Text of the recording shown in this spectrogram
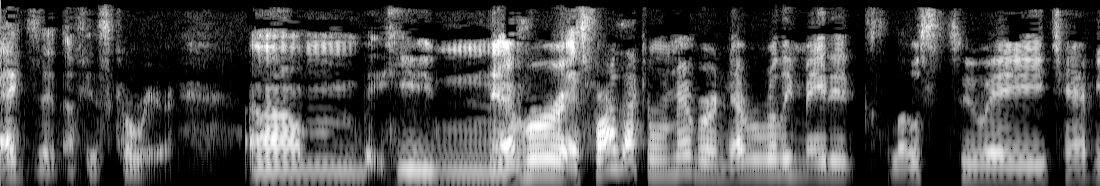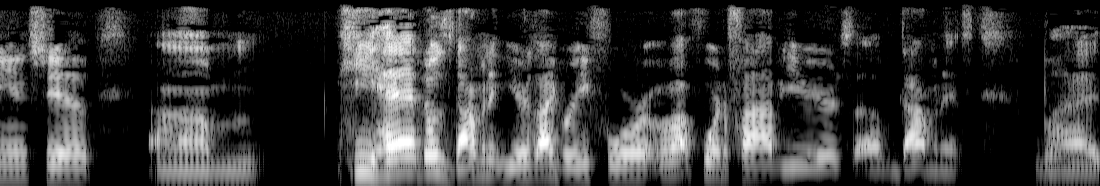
exit of his career. Um, he never, as far as I can remember, never really made it close to a championship. Um, he had those dominant years, I agree, for about four to five years of dominance, but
